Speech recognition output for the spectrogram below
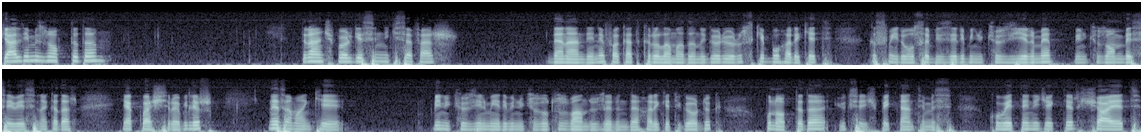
Geldiğimiz noktada direnç bölgesinin iki sefer denendiğini fakat kırılamadığını görüyoruz ki bu hareket kısmı olsa bizleri 1320-1315 seviyesine kadar yaklaştırabilir. Ne zaman ki 1227-1330 bandı üzerinde hareketi gördük. Bu noktada yükseliş beklentimiz kuvvetlenecektir. Şayet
